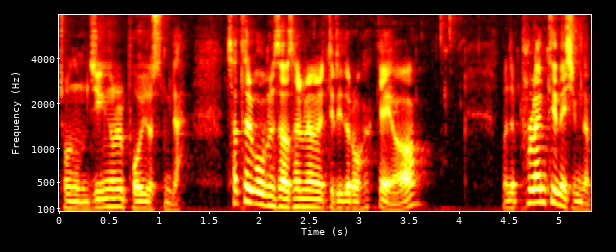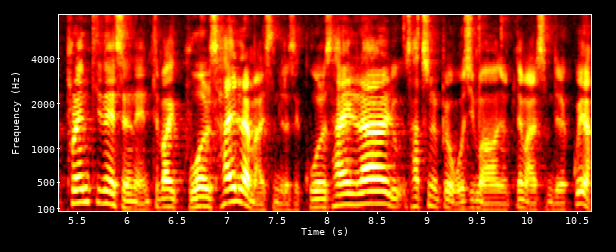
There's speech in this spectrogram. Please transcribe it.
좋은 움직임을 보여줬습니다. 차트를 보면서 설명을 드리도록 할게요 먼저 플랜티넷입니다. 플랜티넷은 엔트박이 9월 4일날 말씀드렸어요. 9월 4일날 4,650원 이때 말씀드렸고요.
